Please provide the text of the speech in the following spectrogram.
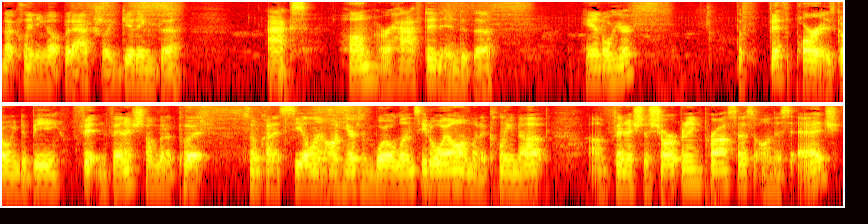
not cleaning up, but actually getting the axe hung or hafted into the handle here. The fifth part is going to be fit and finish. So I'm going to put some kind of sealant on here, some boiled linseed oil. I'm going to clean up um, finish the sharpening process on this edge.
